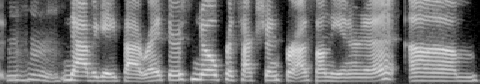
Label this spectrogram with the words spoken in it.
mm-hmm. navigate that right? There's no protection for us on the internet. Um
